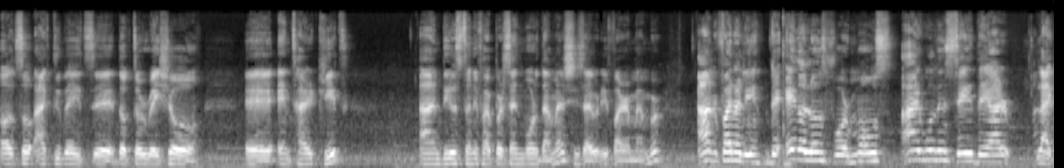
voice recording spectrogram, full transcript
also activates uh, Doctor Ratio uh, entire kit and deals 25% more damage if I remember. And finally, the Eidolons for Moze, I wouldn't say they are like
